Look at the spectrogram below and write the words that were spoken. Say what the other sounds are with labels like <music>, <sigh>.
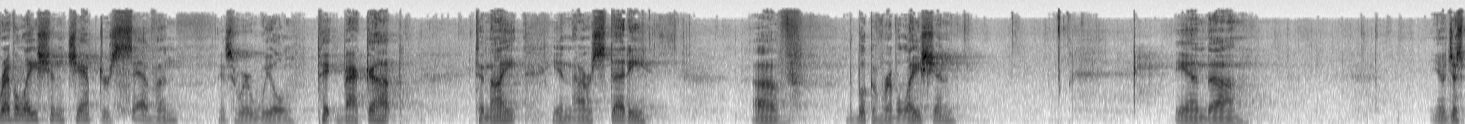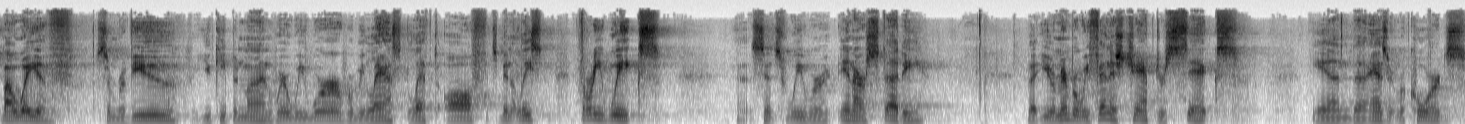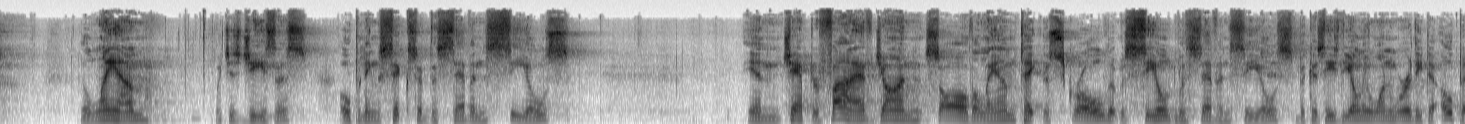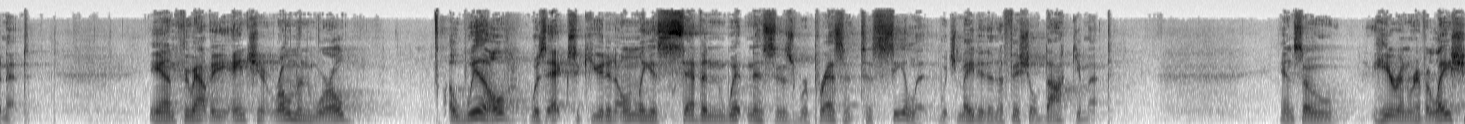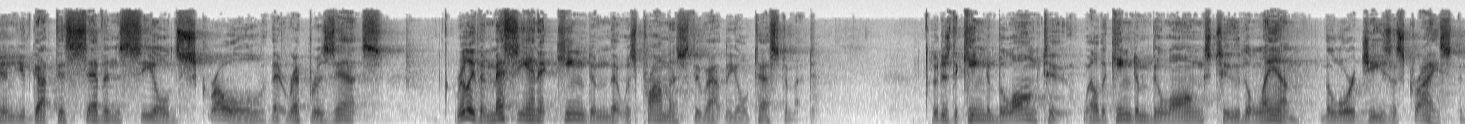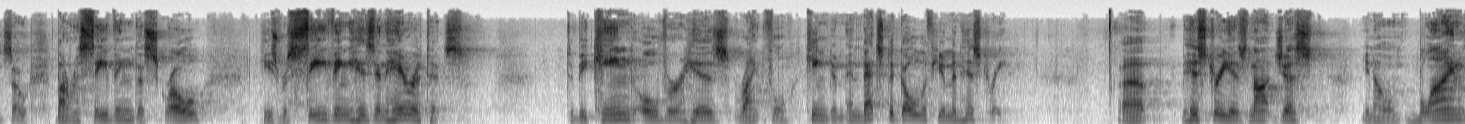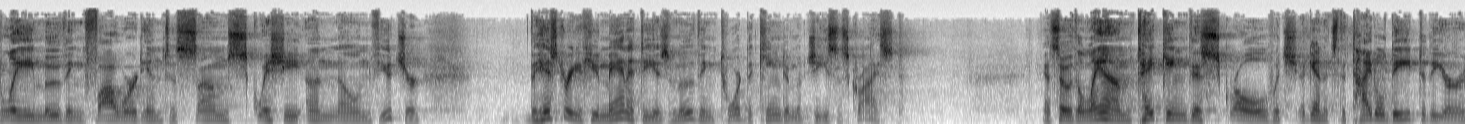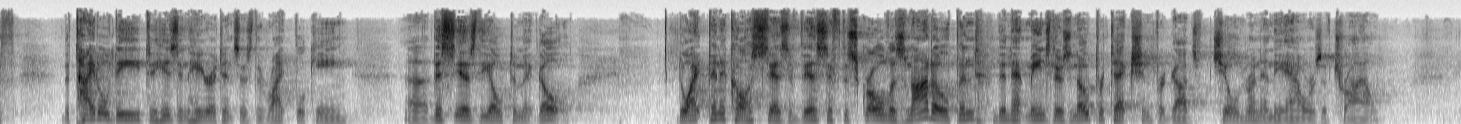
Revelation chapter 7 is where we'll pick back up tonight in our study of the book of Revelation. And, um, you know, just by way of some review, you keep in mind where we were, where we last left off. It's been at least three weeks uh, since we were in our study. But you remember we finished chapter 6, and uh, as it records, the Lamb, which is Jesus, opening six of the seven seals. In chapter 5, John saw the Lamb take the scroll that was sealed with seven seals because he's the only one worthy to open it. And throughout the ancient Roman world, a will was executed only as seven witnesses were present to seal it, which made it an official document. And so here in Revelation, you've got this seven sealed scroll that represents really the messianic kingdom that was promised throughout the Old Testament. Who does the kingdom belong to? Well, the kingdom belongs to the Lamb, the Lord Jesus Christ. And so by receiving the scroll, he's receiving his inheritance to be king over his rightful kingdom. And that's the goal of human history. Uh, history is not just you know, blindly moving forward into some squishy, unknown future. The history of humanity is moving toward the kingdom of Jesus Christ. And so the Lamb taking this scroll, which again, it's the title deed to the earth, the title deed to his inheritance as the rightful king, uh, this is the ultimate goal. Dwight Pentecost says of this if the scroll is not opened, then that means there's no protection for God's children in the hours of trial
